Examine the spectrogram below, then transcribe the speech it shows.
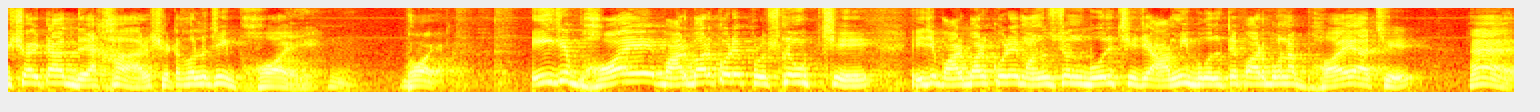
বিষয়টা দেখার, সেটা হলো যে ভয়। ভয়। এই যে ভয় বারবার করে প্রশ্ন উঠছে এই যে বারবার করে মানুষজন বলছে যে আমি বলতে পারব না ভয় আছে হ্যাঁ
